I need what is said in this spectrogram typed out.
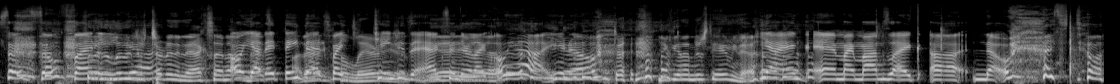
so it's so funny. so they literally yeah. just turn in an accent Oh on? yeah, they think that that's by hilarious. changing the accent, they're like, "Oh yeah," you know. you can understand me now yeah, and, and my mom's like, uh, "No, I still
